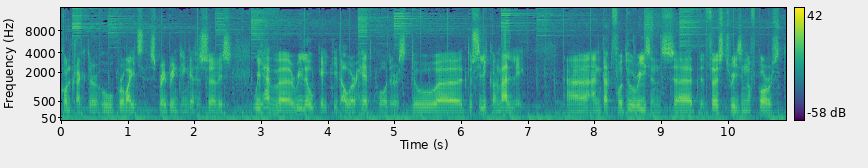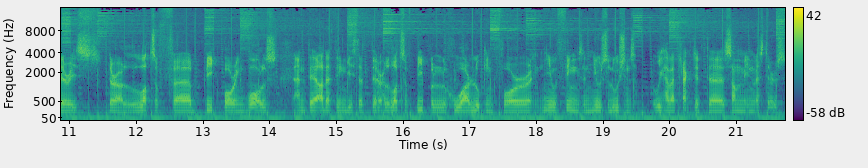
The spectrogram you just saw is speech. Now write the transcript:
contractor who provides spray printing as a service. We have relocated our headquarters to, to Silicon Valley. Uh, and that for two reasons. Uh, the first reason, of course, there is there are lots of uh, big boring walls, and the other thing is that there are lots of people who are looking for new things and new solutions. We have attracted uh, some investors,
